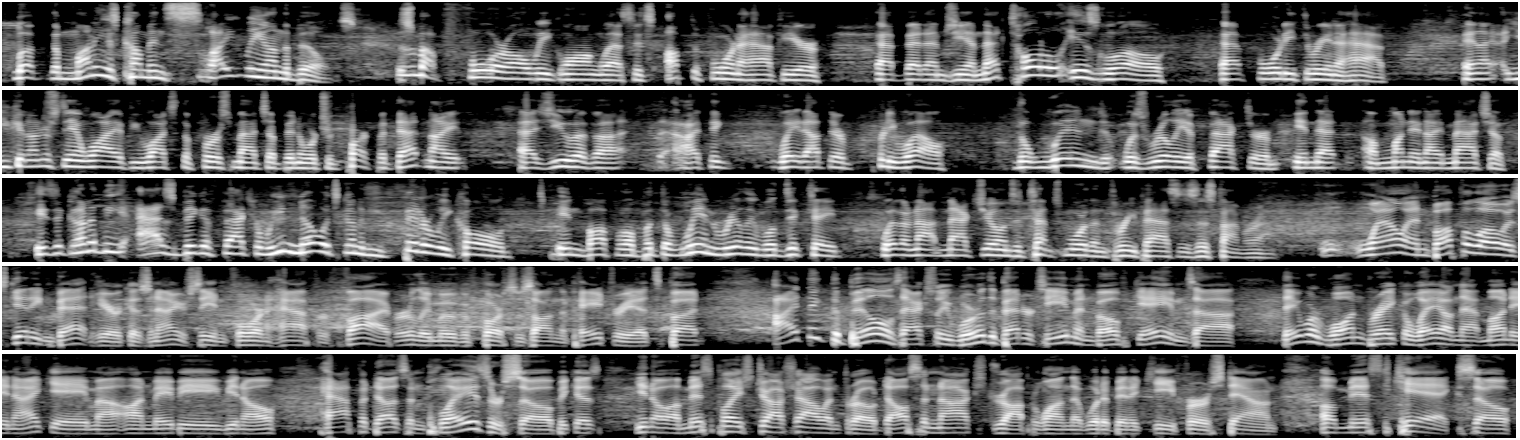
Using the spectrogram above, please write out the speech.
Look, the money is coming slightly on the Bills. This is about four all week long, Wes. It's up to four and a half here at BetMGM. That total is low at 43 and a half. And I, you can understand why if you watch the first matchup in Orchard Park. But that night, as you have, uh, I think, laid out there pretty well, the wind was really a factor in that uh, Monday night matchup. Is it going to be as big a factor? We know it's going to be bitterly cold in Buffalo, but the wind really will dictate whether or not Mac Jones attempts more than three passes this time around. Well, and Buffalo is getting bet here because now you're seeing four and a half or five. Early move, of course, was on the Patriots, but I think the Bills actually were the better team in both games. Uh, they were one break away on that Monday night game uh, on maybe, you know, half a dozen plays or so because, you know, a misplaced Josh Allen throw. Dawson Knox dropped one that would have been a key first down. A missed kick. So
